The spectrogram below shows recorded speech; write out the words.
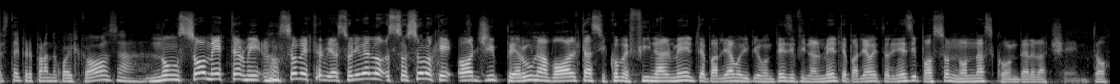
Stai preparando qualcosa? Non so, mettermi, non so mettermi al suo livello, so solo che oggi per una volta, siccome finalmente parliamo di piemontesi, finalmente parliamo di torinesi, posso non nascondere l'accento.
